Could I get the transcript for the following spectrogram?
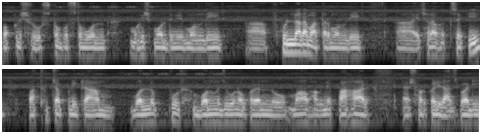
বক্রেশ্বর উষ্ণপ্রস্থবন মহিষমর্দিনীর মন্দির ফুল্লারা মাতার মন্দির এছাড়া হচ্ছে কি পাথরচাপড়ি গ্রাম, বল্লভপুর বন্যজীবন অভয়ারণ্য মা ভাগ্নে পাহাড় সরকারি রাজবাড়ি,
